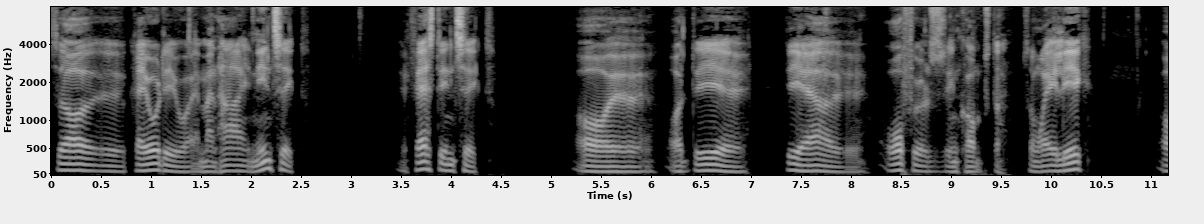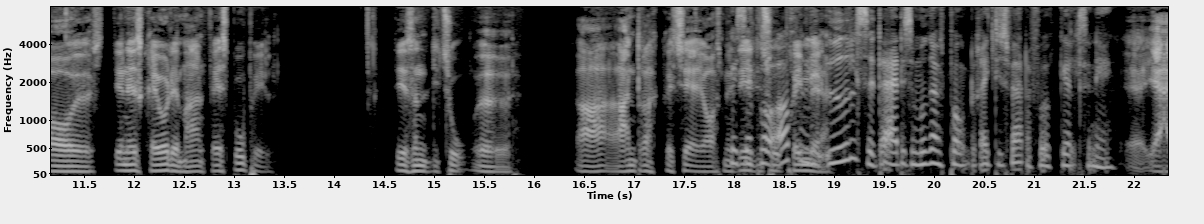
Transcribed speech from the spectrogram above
så øh, kræver det jo, at man har en indtægt, en fast indtægt, og, øh, og det, øh, det er øh, overførselsindkomster, som regel ikke. Og øh, dernæst kræver det, at man har en fast bopæl. Det er sådan de to, øh, der er andre kriterier også, men Hvis det er de to på primære. ydelse, der er det som udgangspunkt rigtig svært at få gældsanering. Ja, ja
